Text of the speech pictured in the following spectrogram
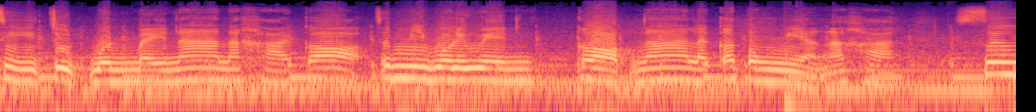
4 จุดบนใบหน้านะคะ ก็จะมีบริเวณกรอบหน้าและก็ตรงเหนียงอะค่ะซึ่ง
